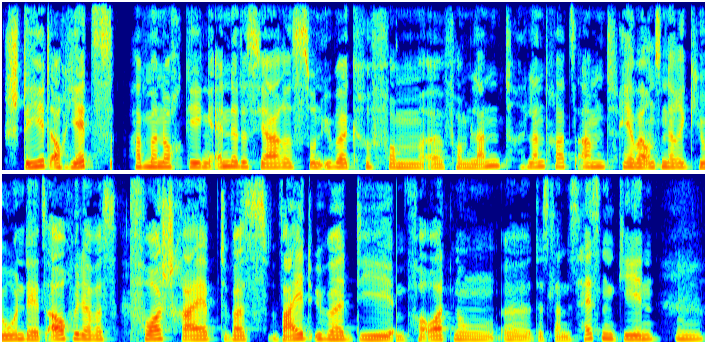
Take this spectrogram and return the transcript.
steht. Auch jetzt haben wir noch gegen Ende des Jahres so einen Übergriff vom, äh, vom Land, Landratsamt hier bei uns in der Region, der jetzt auch wieder was vorschreibt, was weit über die Verordnung äh, des Landes Hessen gehen. Mhm.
